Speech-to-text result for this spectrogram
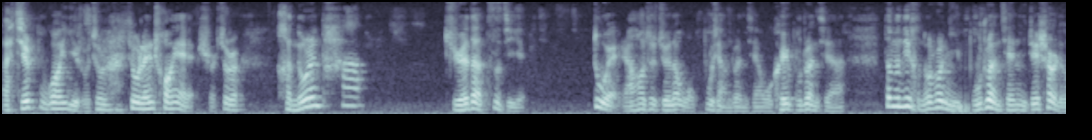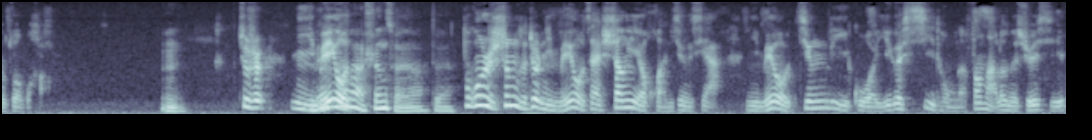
哎，其实不光艺术，就是就是连创业也是，就是很多人他觉得自己对，然后就觉得我不想赚钱，我可以不赚钱，但问题很多时候你不赚钱，你这事儿都做不好，嗯，就是你没有没办法生存啊，对。不光是生存，就是你没有在商业环境下，你没有经历过一个系统的方法论的学习，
